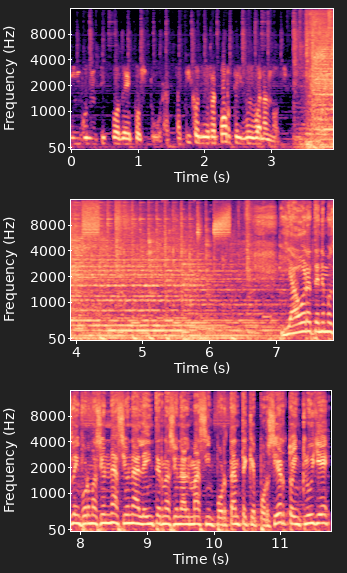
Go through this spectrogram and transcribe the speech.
ningún tipo de postura. Hasta aquí con mi reporte y muy buenas noches. Y ahora tenemos la información nacional e internacional más importante que por cierto incluye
